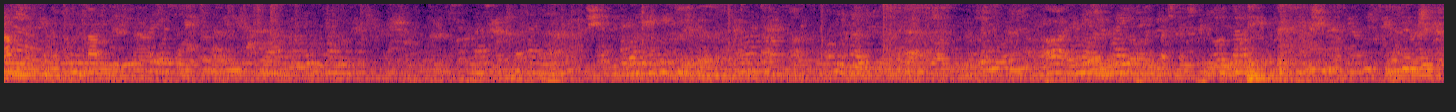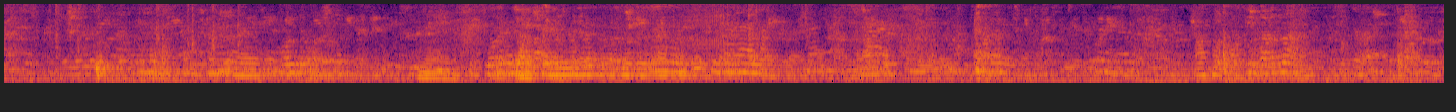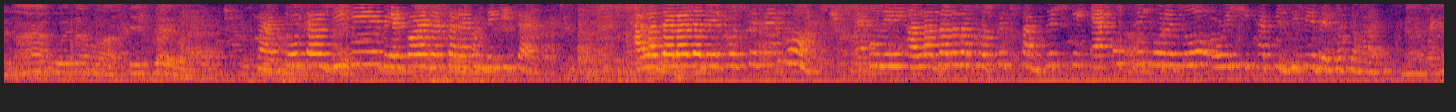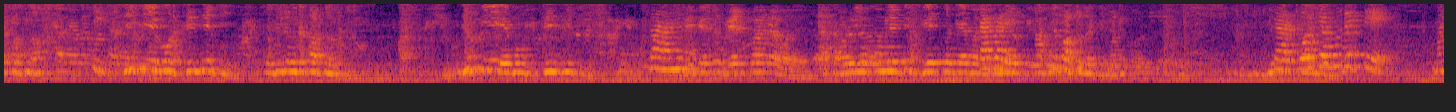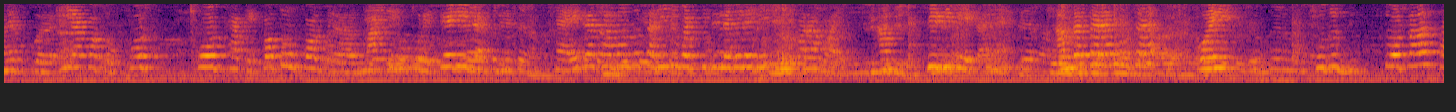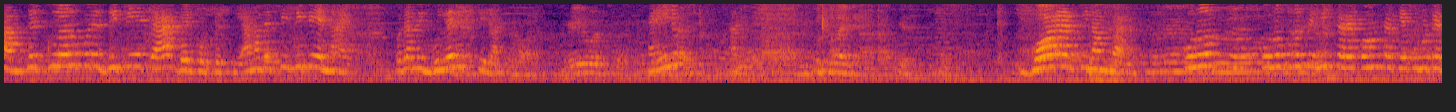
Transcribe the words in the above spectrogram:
না স্যার টোটাল জিবি বের করাটা স্যার এখন দেখি স্যার। আলাদা আলাদা বের করছেন এখন। এখন এই আলাদা আলাদা প্রত্যেক সাবজেক্টকে একত্রে করে তো ওই শিক্ষার্থীর জিপিএ বের করতে হয়। একটা প্রশ্ন। সিপি এবং সিজিপি এই দুটোর মধ্যে পার্থক্য জিপি এবং সিজিপি স্যার আমি আচ্ছা ওগুলো কমিউনিটি গ্রেড করে এবারে। আসলে পার্থক্য কি? মানে স্যার ওইটা দেখতে মানে কোড থাকে কত মার্কের উপরে ক্রেডিট হ্যাঁ এটা সাধারণত স্যার ইউনিভার্সিটি লেভেলে বেশি করা হয়। সিজিপি হ্যাঁ। আমরা স্যার এখন স্যার ওই শুধু টোটাল সাবজেক্টগুলোর উপরে জিপিএটা বের করতেছি। আমাদের সিজিপিএ নাই ওটা আমি ভুলে লিখছিলাম হ্যাঁ গড় আর কি নাম্বার কোন কোন কোন সেমিস্টারে কম থাকে কোনোটা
